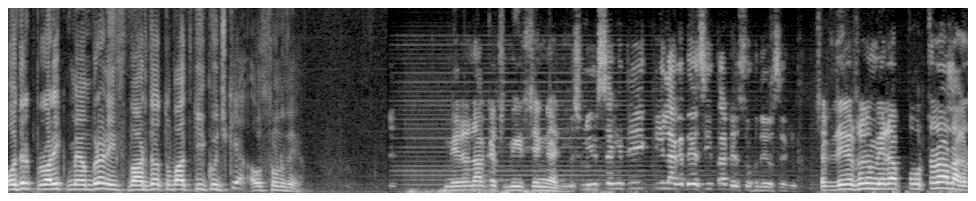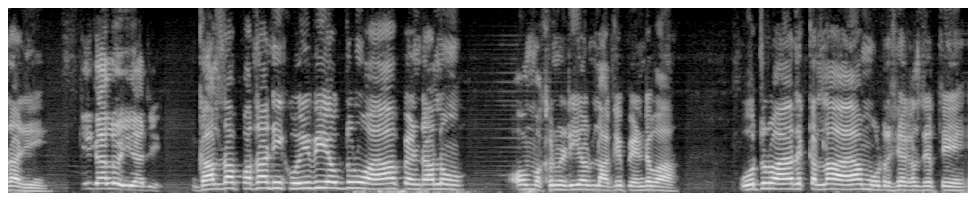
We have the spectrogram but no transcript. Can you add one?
ਉਧਰ ਪਰਿਵਾਰਕ ਮੈਂਬਰਾਂ ਨੇ ਇਸ ਵਾਰਦਾਤ ਤੋਂ ਬਾਅਦ ਕੀ ਕੁਝ ਕਿਹਾ? ਉਹ ਸੁਣਦੇ ਹਾਂ। ਮੇਰਾ ਨਾਮ ਕਸ਼ਮੀਰ ਸਿੰਘ ਹੈ ਜੀ। ਕਸ਼ਮੀਰ ਸਿੰਘ ਜੀ ਕੀ ਲੱਗਦੇ ਸੀ ਤੁਹਾਡੇ ਸੁਖਦੇਵ ਸਿੰਘ? ਸੁਖਦੇਵ ਸਿੰਘ ਮੇਰਾ ਪੋਤਰਾ ਲੱਗਦਾ ਜੀ। ਕੀ ਗੱਲ ਹੋਈ ਆ ਜੀ? ਗੱਲ ਦਾ ਪਤਾ ਨਹੀਂ ਕੋਈ ਵੀ ਉਧਰੋਂ ਆਇਆ ਪਿੰਡ ਵੱਲੋਂ ਉਹ ਮੱਖਣ ਮੰਡੀ ਵੱਲ ਲਾਗੇ ਪਿੰਡ ਵਾ। ਉਧਰੋਂ ਆਇਆ ਤੇ ਕੱਲਾ ਆਇਆ ਮੋਟਰਸਾਈਕਲ ਦੇ ਉੱਤੇ।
